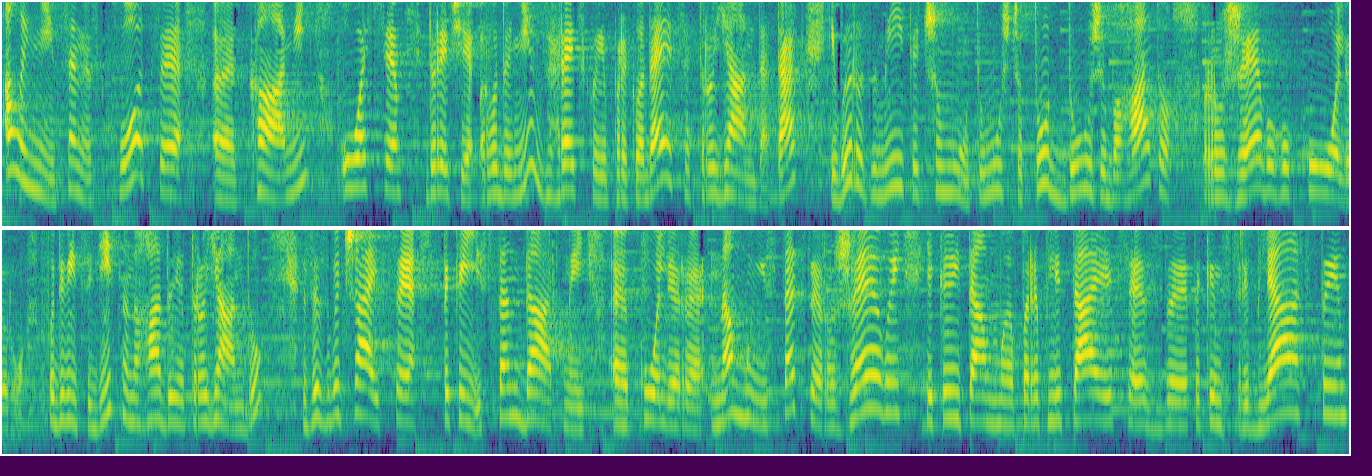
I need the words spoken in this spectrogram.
Але ні, це не скло, це е, камінь. Ось, е, до речі, родоніт з грецької перекладається троянда, так? І ви розумієте чому? Тому що тут дуже багато рожевого кольору. Подивіться, дійсно нагадує троянду. Зазвичай це такий стандартний е, колір намиста, це рожевий, який там е, переплітається з таким сріблястим,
